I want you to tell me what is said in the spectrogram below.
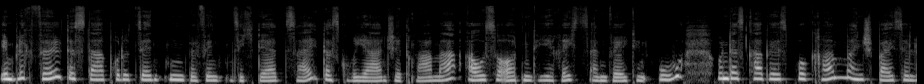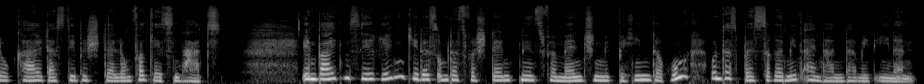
Im Blickfeld des Starproduzenten befinden sich derzeit das koreanische Drama Außerordentliche Rechtsanwältin U und das KBS-Programm Ein Speiselokal, das die Bestellung vergessen hat. In beiden Serien geht es um das Verständnis für Menschen mit Behinderung und das bessere Miteinander mit ihnen.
